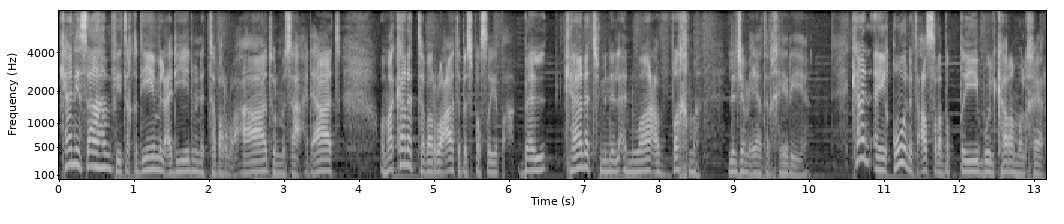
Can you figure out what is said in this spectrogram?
كان يساهم في تقديم العديد من التبرعات والمساعدات وما كانت تبرعات بس بسيطة بل كانت من الأنواع الضخمة للجمعيات الخيرية. كان أيقونة عصره بالطيب والكرم والخير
